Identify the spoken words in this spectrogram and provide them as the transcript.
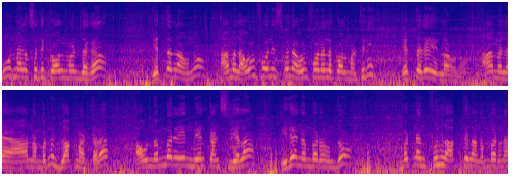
ಮೂರು ನಾಲ್ಕು ಸತಿ ಕಾಲ್ ಮಾಡಿದಾಗ ಎತ್ತಲ್ಲ ಅವನು. ಆಮೇಲೆ ಅವ್ಳ ಫೋನ್ ಇಸ್ಕೊಂಡು ಅವ್ಳ ಫೋನೆಲ್ಲ ಕಾಲ್ ಮಾಡ್ತೀನಿ. ಎತ್ತದೇ ಇಲ್ಲ ಅವನು. ಆಮೇಲೆ ಆ ನಂಬರ್ನ ಬ್ಲಾಕ್ ಮಾಡ್ತಾಳೆ. ಅವ್ನ ನಂಬರ್ ಏನು ಮೇಲೆ ಕಾಣಿಸ್ತಿದೆಯಲ್ಲ ಇದೇ ನಂಬರ್ ಅವನದು. ಬಟ್ ನಾನು ಫುಲ್ ಆಗ್ತಿಲ್ಲ ನಂಬರ್ನ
